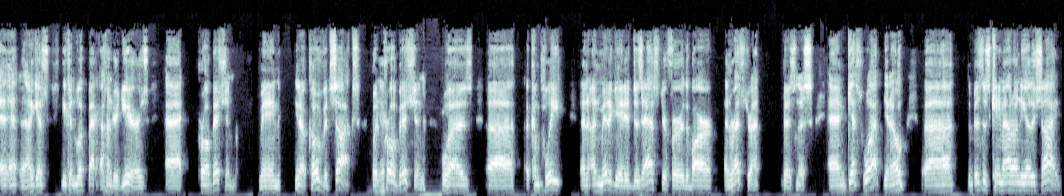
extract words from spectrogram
I guess you can look back a hundred years at prohibition. I mean, you know, COVID sucks, but yeah. prohibition was uh, a complete and unmitigated disaster for the bar and restaurant business. And guess what? You know, uh, the business came out on the other side.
